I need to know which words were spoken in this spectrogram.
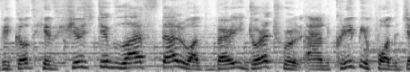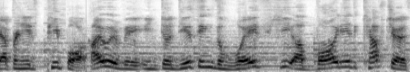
because his fugitive lifestyle was very dreadful and creepy for the Japanese people. I will be introducing the ways he avoided captures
